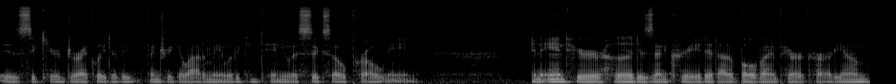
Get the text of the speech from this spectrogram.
is secured directly to the ventriculotomy with a continuous 6-0 Prolene. An anterior hood is then created out of bovine pericardium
